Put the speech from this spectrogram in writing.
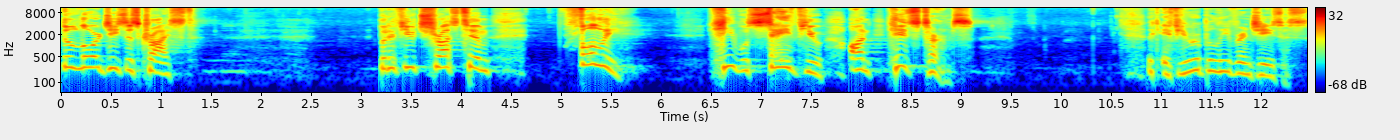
the Lord Jesus Christ. But if you trust him fully, he will save you on his terms. Look, if you're a believer in Jesus,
